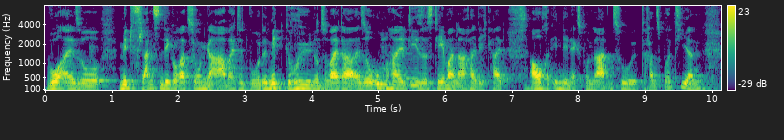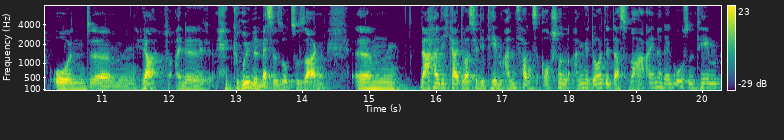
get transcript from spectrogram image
wo also mit Pflanzendekoration gearbeitet wurde, mit Grün und so weiter. Also um halt dieses Thema Nachhaltigkeit auch in den Exponaten zu transportieren. Und ähm, ja, eine grüne Messe sozusagen. Ähm, Nachhaltigkeit, du hast ja die Themen anfangs auch schon angedeutet, das war einer der großen Themen,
